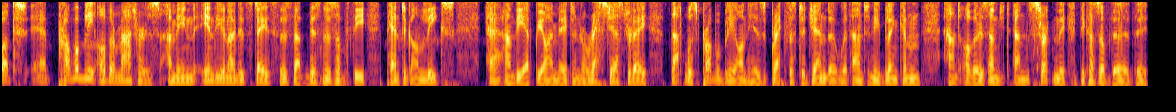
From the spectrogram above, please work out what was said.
but uh, probably other matters. I mean, in the United States, there's that business of the Pentagon leaks, uh, and the FBI made an arrest yesterday. That was probably on his breakfast agenda with Antony Blinken and others, and and certainly because of the the,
